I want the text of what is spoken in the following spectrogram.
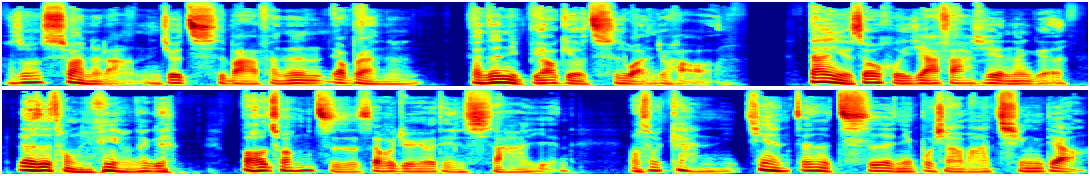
我说算了啦，你就吃吧，反正要不然呢，反正你不要给我吃完就好了。但有时候回家发现那个垃圾桶里面有那个包装纸的时候，我觉得有点傻眼。我说干，你既然真的吃了，你不想把它清掉，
